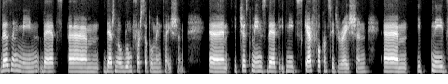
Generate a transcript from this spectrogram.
doesn't mean that um, there's no room for supplementation. Um, it just means that it needs careful consideration. Um, it needs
